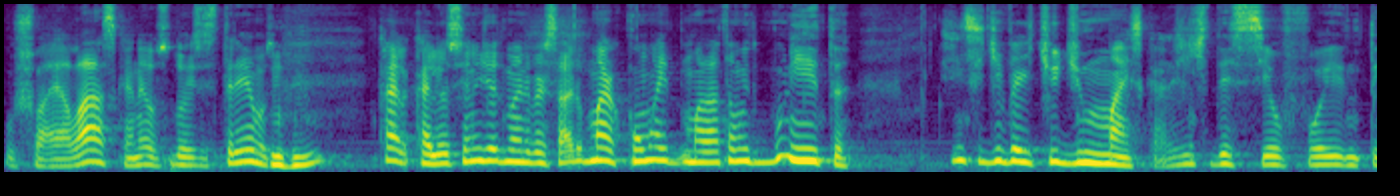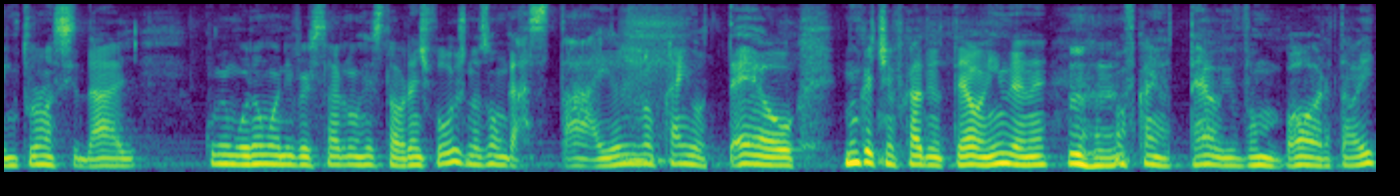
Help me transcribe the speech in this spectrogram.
o Ushuaia e Alaska, né, os dois extremos. Calhou, calhou ser no dia do meu aniversário, marcou uma, uma data muito bonita. A gente se divertiu demais, cara. A gente desceu, foi, entrou na cidade, comemorando o aniversário num restaurante, falou, hoje nós vamos gastar, e hoje vamos ficar em hotel. Nunca tinha ficado em hotel ainda, né? Uhum. Vamos ficar em hotel e vamos embora tal. Aí,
